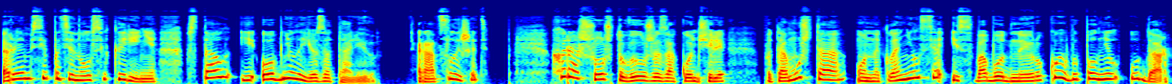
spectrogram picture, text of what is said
Рэмси потянулся к Ирине, встал и обнял ее за талию. «Рад слышать. Хорошо, что вы уже закончили, потому что он наклонился и свободной рукой выполнил удар.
